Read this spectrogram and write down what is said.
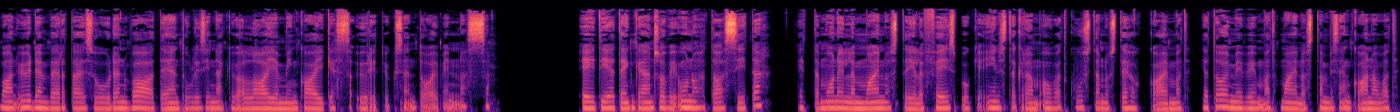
vaan yhdenvertaisuuden vaateen tulisi näkyä laajemmin kaikessa yrityksen toiminnassa. Ei tietenkään sovi unohtaa sitä, että monille mainostajille Facebook ja Instagram ovat kustannustehokkaimmat ja toimivimmat mainostamisen kanavat,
